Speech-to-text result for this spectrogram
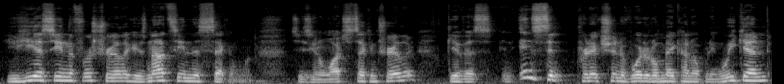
He, he has seen the first trailer. He has not seen this second one, so he's gonna watch the second trailer, give us an instant prediction of what it'll make on opening weekend.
